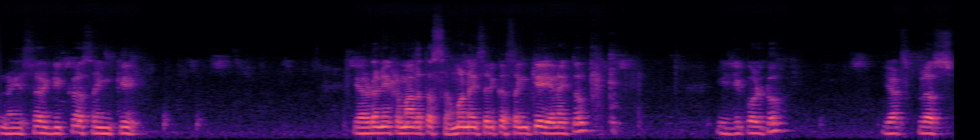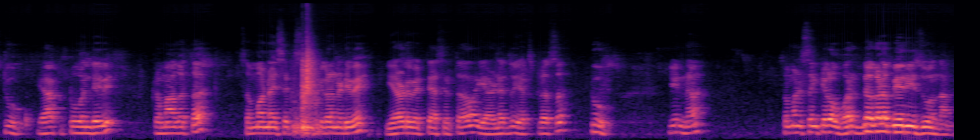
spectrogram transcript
ನೈಸರ್ಗಿಕ ಸಂಖ್ಯೆ. ಎರಡನೇ ಕ್ರಮಾಗತ ಸಮ ನೈಸರ್ಗಿಕ ಸಂಖ್ಯೆ ಏನಾಯಿತು? Is equal to X plus two. ಯಾಕೆ ಟು ಅಂದೇವಿ? ಕ್ರಮಾಗತ ಸಮ ನೈಸರ್ಗಿಕ ಸಂಖ್ಯೆಗಳ ನಡುವೆ ಎರಡು ವ್ಯತ್ಯಾಸ ಇರ್ತವೆ. ಎರಡನೇದು ಎಕ್ಸ್ ಪ್ಲಸ್ ಟು. ಇನ್ನು ಸಮ ಸಂಖ್ಯೆಗಳ ವರ್ಗಗಳ ಬೇರೀಜು ನಾನು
